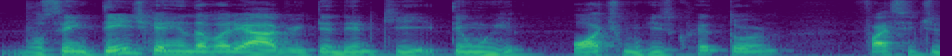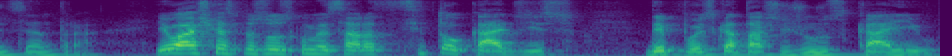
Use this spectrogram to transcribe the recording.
você entende que é renda variável, entendendo que tem um ótimo risco-retorno, faz sentido você entrar. Eu acho que as pessoas começaram a se tocar disso depois que a taxa de juros caiu.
